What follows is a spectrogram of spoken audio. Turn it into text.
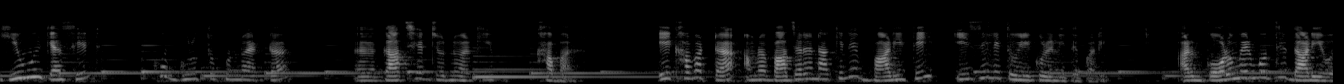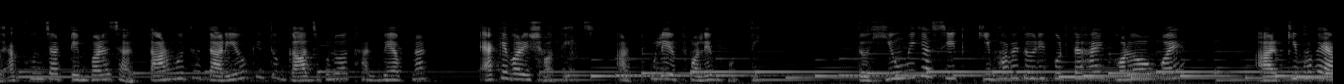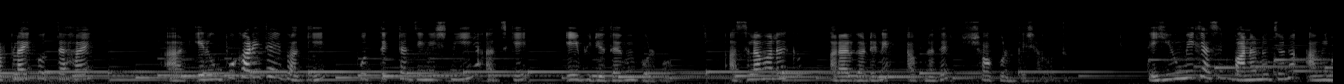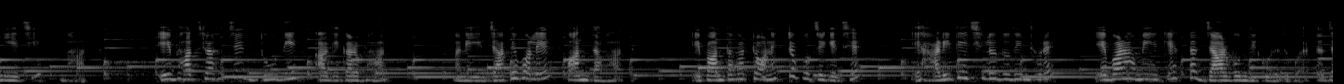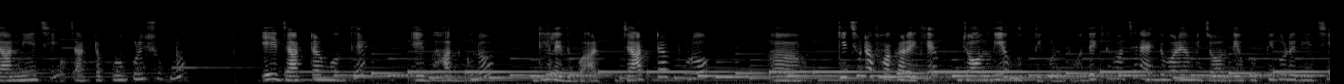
Humic acid খুব গুরুত্বপূর্ণ একটা গাছের জন্য আর কি খাবার। এই খাবারটা আমরা বাজারে না কিনে বাড়িতেই ইজিলি তৈরি করে নিতে পারি। আর গরমের মধ্যে দাঁড়িয়েও, এখন যা টেম্পারেচার তার মধ্যে দাঁড়িয়েও কিন্তু গাছগুলো থাকবে আপনার একেবারে সতেজ আর ফুলে ফলে ভর্তি। তো হিউমিক অ্যাসিড কীভাবে তৈরি করতে হয় ঘরোয়া উপায়ে? আর কীভাবে অ্যাপ্লাই করতে হয়? আর এর উপকারিতাই বা কি, প্রত্যেকটা জিনিস নিয়ে আজকে এই ভিডিওতে আমি বলব। আসসালামু আলাইকুম আর আর গার্ডেনে আপনাদের সকলকে স্বাগত। তো হিউমিক অ্যাসিড বানানোর জন্য আমি নিয়েছি ভাত। এই ভাতটা হচ্ছে দুদিন আগেকার ভাত মানে যাকে বলে পান্তা ভাত। এই পান্তা ভাতটা অনেকটা পচে গেছে এই হাঁড়িতেই ছিল দুদিন ধরে। এবার আমি একে একটা জার বন্দি করে দেবো। একটা জার নিয়েছি, জারটা পুরোপুরি শুকনো। এই জারটার মধ্যে এই ভাতগুলো ঢেলে দেবো। আর জারটা পুরো কিছুটা ফাঁকা রেখে জল দিয়ে ভর্তি করে দেবো। দেখতে পাচ্ছেন, একেবারে আমি জল দিয়ে ভর্তি করে দিয়েছি।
